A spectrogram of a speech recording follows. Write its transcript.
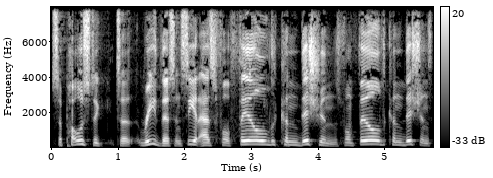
Supposed to, to read this and see it as fulfilled conditions, fulfilled conditions.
